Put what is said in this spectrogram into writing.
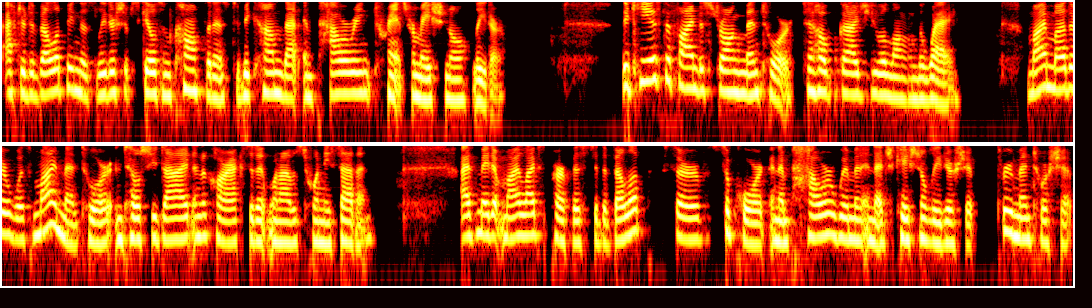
After developing those leadership skills and confidence to become that empowering transformational leader. The key is to find a strong mentor to help guide you along the way. My mother was my mentor until she died in a car accident when I was 27. I've made it my life's purpose to develop, serve, support, and empower women in educational leadership through mentorship.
